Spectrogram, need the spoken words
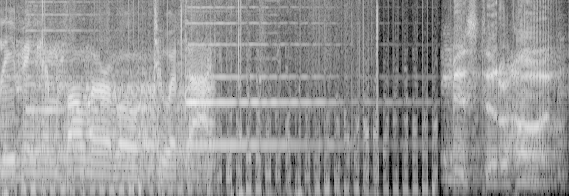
leaving him vulnerable to attack. Mr. Hunt.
